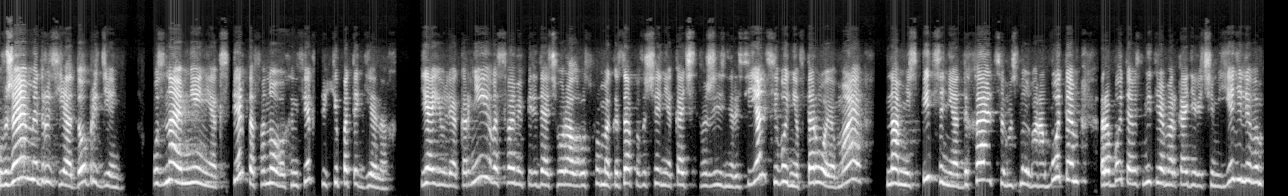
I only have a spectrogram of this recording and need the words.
Уважаемые друзья, добрый день. Узнаем мнение экспертов о новых инфекциях и патогенах. Я Юлия Корнеева, с вами передача «Урал Роспромека» за повышение качества жизни россиян. Сегодня 2 мая, нам не спится, не отдыхается, мы снова работаем. Работаем с Дмитрием Аркадьевичем Еделевым,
